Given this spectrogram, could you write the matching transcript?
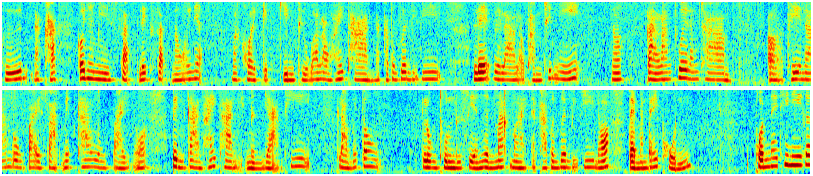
พื้นนะคะ ก็ยังมีสัตว์เล็กสัตว์น้อยเนี่ย มาคอยเก็บกินถือว่าเราให้ทานนะคะเพื่อนๆพี่ๆและเวลาเราทำเช่นนี้เนาะการล้างถ้วยล้างชามเเทน้ำลงไปสาดเม็ดข้าวลงไปเนาะเป็นการให้ทานอีกหนึ่งอย่างที่เราไม่ต้องลงทุนหรือเสียเงินมากมายนะคะ เพื่อนๆพี่ๆเนาะแต่มันได้ผล ผลในที่นี้ก็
